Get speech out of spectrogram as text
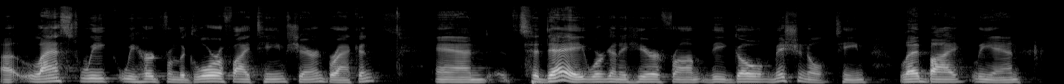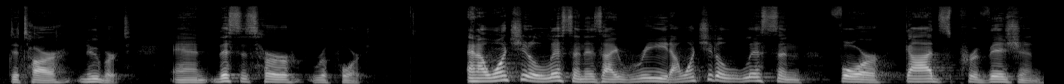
Uh, last week, we heard from the Glorify team, Sharon Bracken, and today we're going to hear from the Go Missional team, led by Leanne Ditar Newbert. And this is her report. And I want you to listen as I read. I want you to listen for God's provision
